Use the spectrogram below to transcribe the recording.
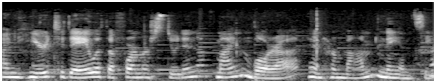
I'm here today with a former student of mine, Laura, and her mom, Nancy.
